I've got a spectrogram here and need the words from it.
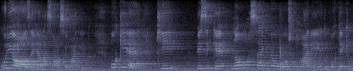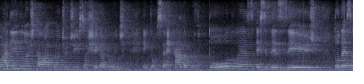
curiosa em relação ao seu marido. Por que é que Psique não consegue ver o rosto do marido? Por que, que o marido não está lá durante o dia e só chega à noite? Então, cercada por todo esse desejo, toda essa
